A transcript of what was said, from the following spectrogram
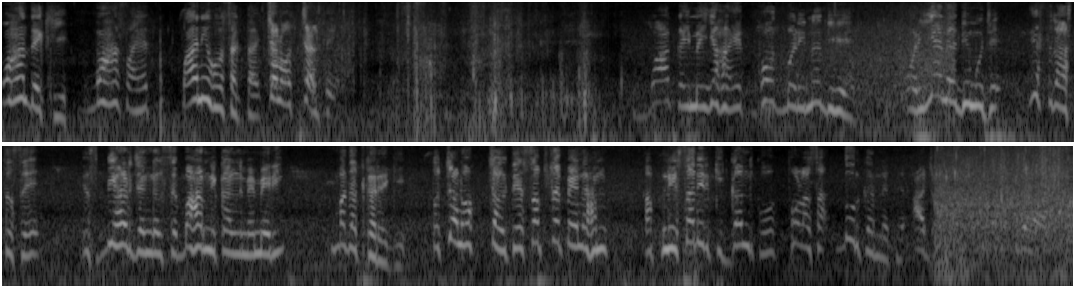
वहाँ देखिए, वहाँ शायद पानी हो सकता है। चलो, चलते वाकई में यहाँ एक बहुत बड़ी नदी है और ये नदी मुझे इस रास्ते से, इस बिहार जंगल से बाहर निकालने में मेरी मदद करेगी। तो चलो, चलते सबसे पहले हम अपने शरीर की गंध को थोड़ा सा दूर कर लेते हैं। आ जाओ।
